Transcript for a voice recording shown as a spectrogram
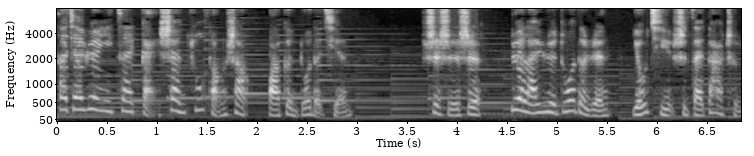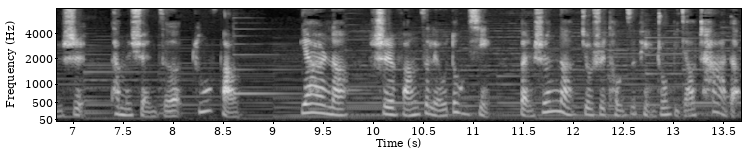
大家愿意在改善租房上花更多的钱。事实是，越来越多的人，尤其是在大城市，他们选择租房。第二呢，是房子流动性本身呢就是投资品中比较差的，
